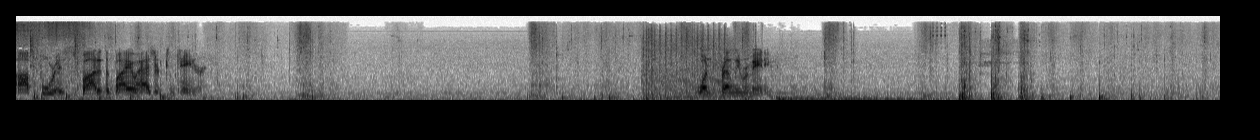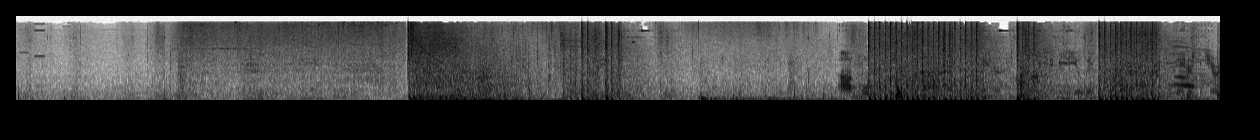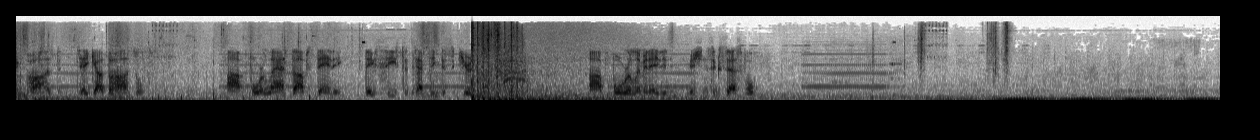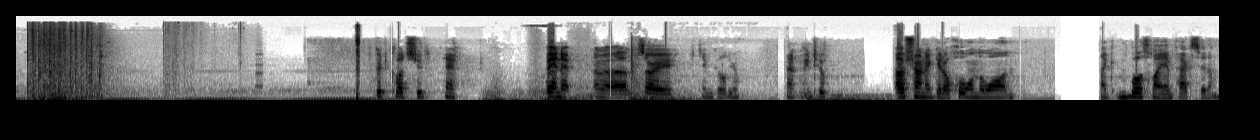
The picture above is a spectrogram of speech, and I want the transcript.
Op 4 has spotted the biohazard container. One friendly remaining. Op 4 securing the biohazard container. Proceed immediately. Container securing paused. Take out the hostiles. Op 4, last stop standing. They've ceased attempting to secure the... Op 4 eliminated. Mission successful. Good clutch, dude. Hey. Bandit. Uh, um, sorry, team killed you. I didn't mean to. I was trying to get a hole in the wall and, like, both my impacts hit him.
